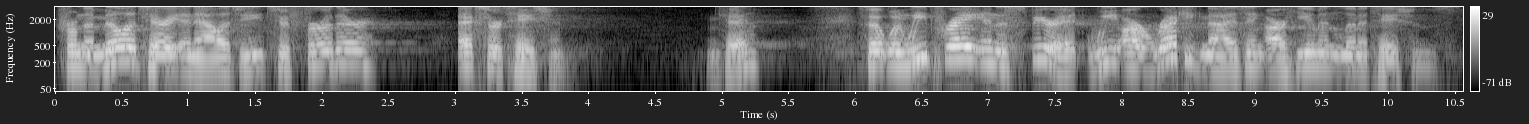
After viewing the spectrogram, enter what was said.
from the military analogy to further exhortation. Okay? So when we pray in the Spirit, we are recognizing our human limitations.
